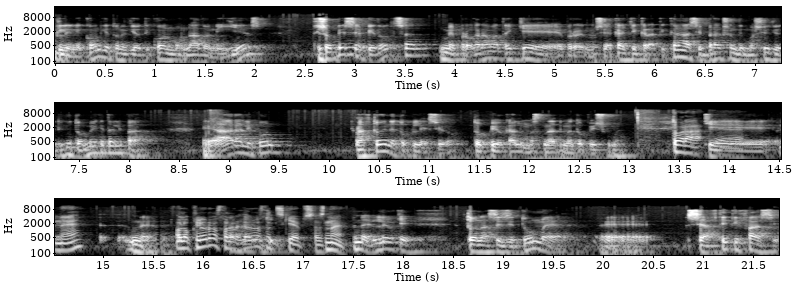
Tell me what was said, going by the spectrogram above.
κλινικών και των ιδιωτικών μονάδων υγείας, τις οποίες επιδότησαν με προγράμματα και ευρωενωσιακά και κρατικά, συμπράξεων δημοσίου ιδιωτικού τομέα κτλ. Ε, άρα λοιπόν αυτό είναι το πλαίσιο το οποίο καλούμαστε να αντιμετωπίσουμε. Τώρα, Και- ε, ναι. Ναι. Ολοκληρώστε, Παρακαλώ. ολοκληρώστε τη σκέψη σας, ναι. Ναι, λέω και το να συζητούμε ε, σε αυτή τη φάση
